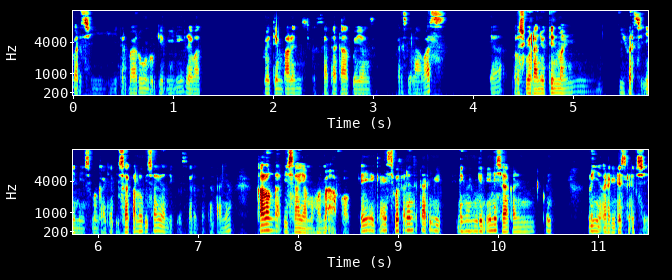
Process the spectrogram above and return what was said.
versi terbaru untuk game ini lewat bikin paling set data gue yang versi lawas. Ya terus gue lanjutin main di versi ini. Semoga aja bisa kalau bisa ya bisa share datanya kalau nggak bisa ya mohon maaf. Oke guys buat kalian tertarik dengan game ini silahkan klik link yang ada di deskripsi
